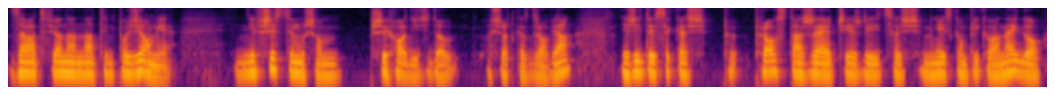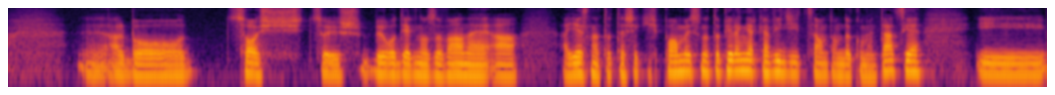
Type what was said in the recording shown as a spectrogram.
załatwiona na tym poziomie. Nie wszyscy muszą przychodzić do ośrodka zdrowia. Jeżeli to jest jakaś prosta rzecz, jeżeli coś mniej skomplikowanego, y, albo coś, co już było diagnozowane, a a jest na to też jakiś pomysł, no to pielęgniarka widzi całą tą dokumentację i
